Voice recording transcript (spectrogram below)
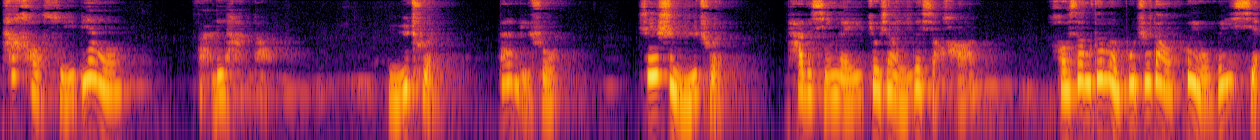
他好随便哦，法力喊道：“愚蠢！”斑比说：“真是愚蠢。”他的行为就像一个小孩，好像根本不知道会有危险。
